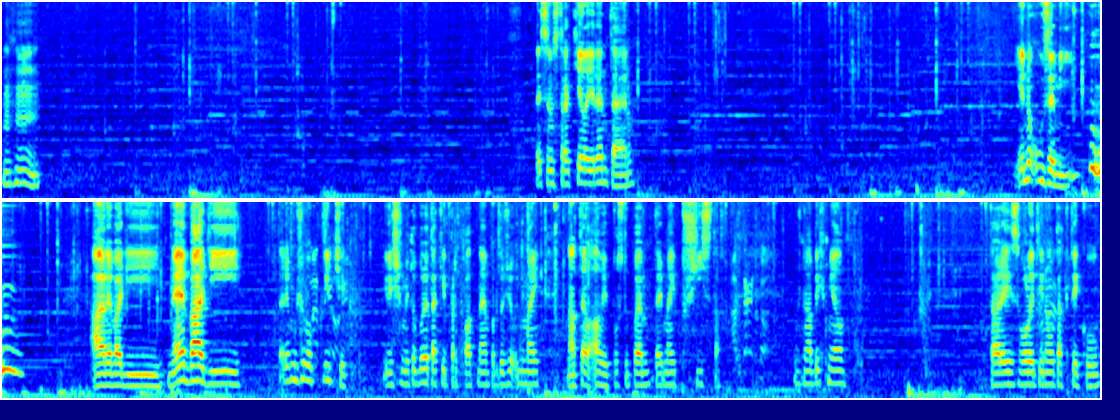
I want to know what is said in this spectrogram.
Mhm. Tady jsem ztratil jeden ten. Jedno území. Ale nevadí, nevadí. Tady můžu obklíčit. Když mi to bude taky prpatné, protože oni mají na tel a vy postupem, tady mají přístav. Možná bych měl tady zvolit jinou taktiku.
